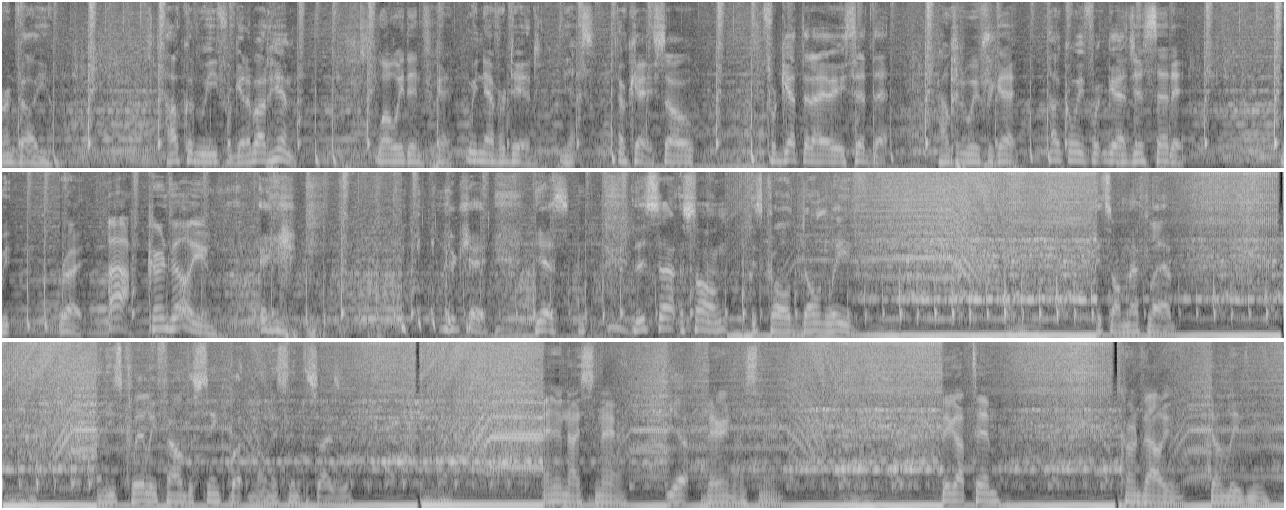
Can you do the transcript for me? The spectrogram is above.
Current Value. How could we forget about him? Well, we didn't forget. We never did. Yes. Okay, so forget that I said that. How could we forget? How can we forget? You just said it. we, right. Ah, current value. Okay. Yes. This uh, song is called Don't Leave. It's on Meth Lab. And he's clearly found the sync button on his synthesizer. And a nice snare. Yep. Very nice snare. Big up, Tim. Current value. Don't leave me.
